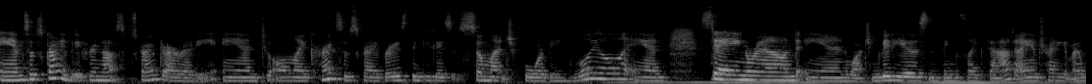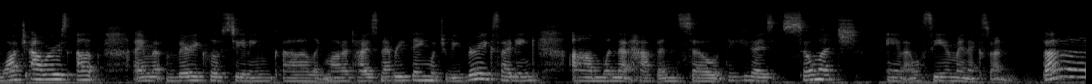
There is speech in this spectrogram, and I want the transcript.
and subscribe if you're not subscribed already. And to all my current subscribers, thank you guys so much for being loyal and staying around and watching videos and things like that. I am trying to get my watch hours up. I'm very close to getting uh, like monetized and everything, which would be very exciting um, when that happens. So thank you guys so much and I will see you in my next one. Bye.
